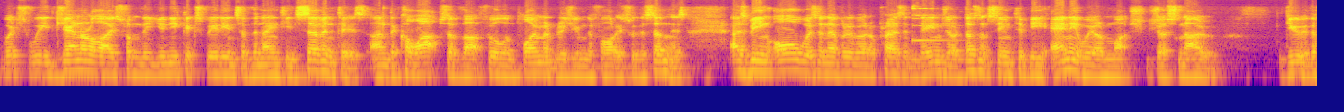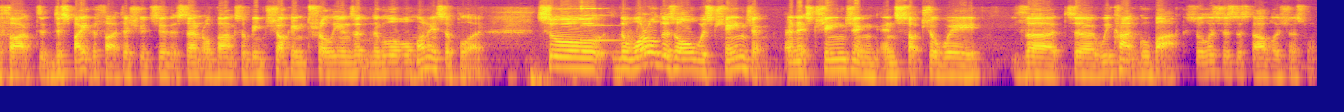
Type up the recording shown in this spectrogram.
which we generalize from the unique experience of the 1970s and the collapse of that full employment regime, the 40s through the 70s, as being always and everywhere a present danger, doesn't seem to be anywhere much just now, due to the fact, that, despite the fact, I should say, that central banks have been chucking trillions into the global money supply. So the world is always changing, and it's changing in such a way that uh, we can't go back. So let's just establish this one.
